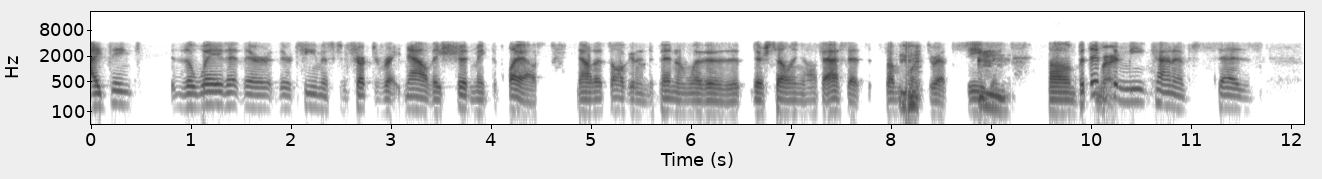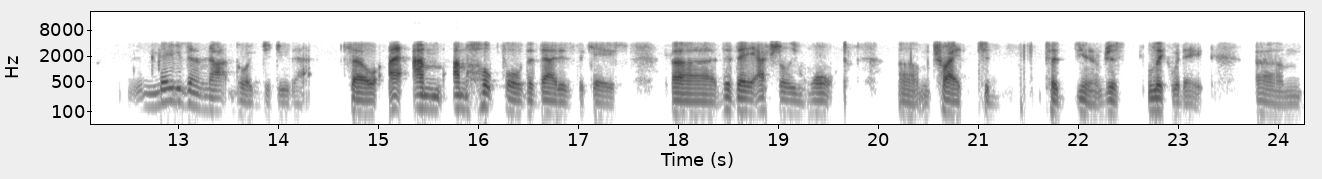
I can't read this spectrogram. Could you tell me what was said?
I think the way that their their team is constructed right now, they should make the playoffs. Now that's all going to depend on whether they're selling off assets at some point throughout the season. Um, but this Right. to me kind of says maybe they're not going to do that. So I, I'm I'm hopeful that that is the case. Uh, that they actually won't um, try to to you know just liquidate. Um,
